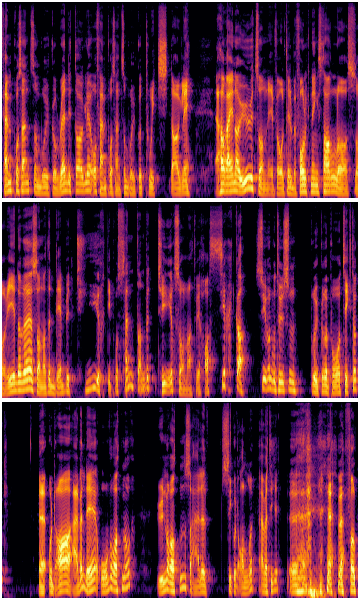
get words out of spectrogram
5 eh, som bruker Reddit daglig, og 5% som bruker Twitch daglig. Jeg har regna ut sånn i forhold til befolkningstall og så videre, sånn at det betyr, de prosentene betyr sånn at vi har ca. 700 000 brukere på TikTok. Eh, og da er vel det over 18 år. Under 18 så er det sikkert alle, jeg vet ikke. Eh, I hvert fall,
